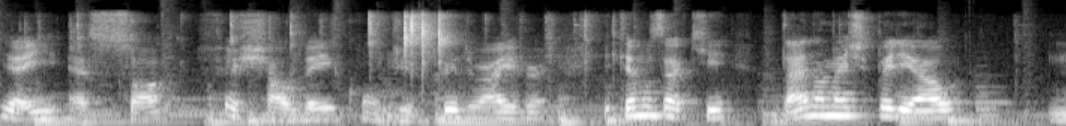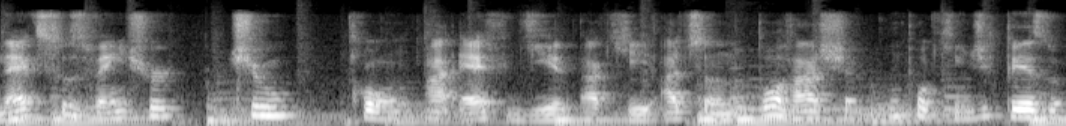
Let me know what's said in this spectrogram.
E aí é só fechar o Bay com o Disc Driver. E temos aqui Dynamite Imperial Nexus Venture 2 com a F-Gear aqui adicionando borracha, um pouquinho de peso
